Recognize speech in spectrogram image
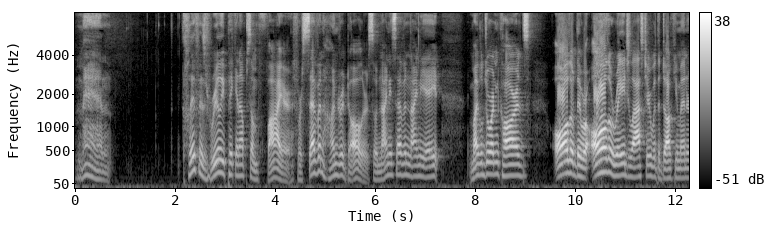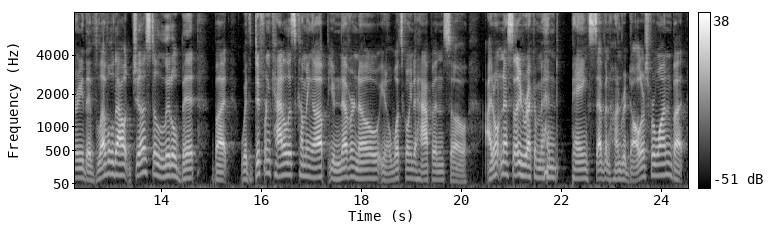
Man, Cliff is really picking up some fire for $700. So 97, 98 Michael Jordan cards, all the, they were all the rage last year with the documentary. They've leveled out just a little bit, but with different catalysts coming up, you never know, you know, what's going to happen. So I don't necessarily recommend paying $700 for one, but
